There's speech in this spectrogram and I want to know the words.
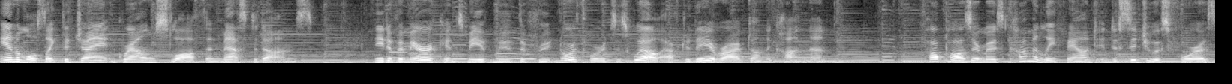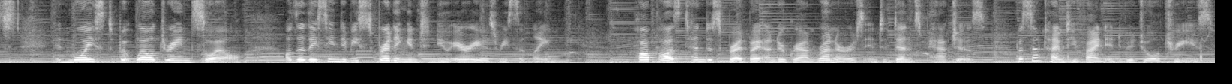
animals like the giant ground sloth and mastodons. Native Americans may have moved the fruit northwards as well after they arrived on the continent. Pawpaws are most commonly found in deciduous forests in moist but well-drained soil, although they seem to be spreading into new areas recently. Pawpaws tend to spread by underground runners into dense patches, but sometimes you find individual trees.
